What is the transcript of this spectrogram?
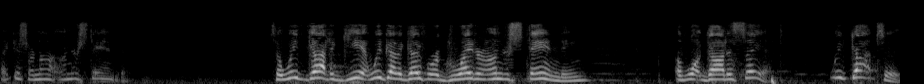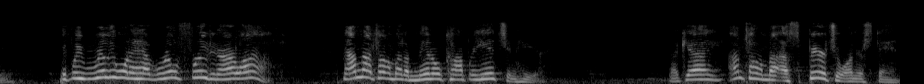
They just are not understanding. So we've got to get, we've got to go for a greater understanding of what God has said. We've got to. If we really want to have real fruit in our life. Now, I'm not talking about a mental comprehension here. Okay? I'm talking about a spiritual understanding.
